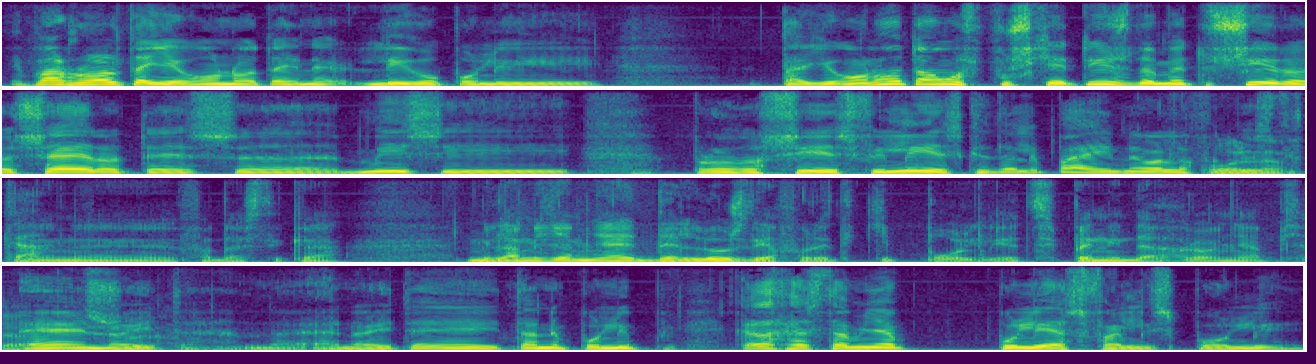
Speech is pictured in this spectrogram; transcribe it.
υπάρχουν όλα τα γεγονότα είναι λίγο πολύ τα γεγονότα όμως που σχετίζονται με τους ήρωες, έρωτες, ε, μίση, προδοσίες, φιλίες κτλ. είναι όλα φανταστικά. Όλα αυτά είναι φανταστικά. Μιλάμε για μια εντελώς διαφορετική πόλη, έτσι, 50 χρόνια πια. Ε, εννοείται. Ναι, εννοείται. Ήταν πολύ. Καταρχάς ήταν μια πολύ ασφαλής πόλη.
